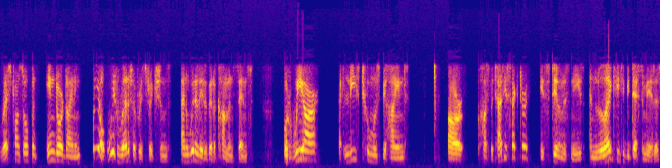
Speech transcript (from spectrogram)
restaurants open, indoor dining, you know, with relative restrictions and with a little bit of common sense. But we are at least two months behind our hospitality sector is still on its knees and likely to be decimated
